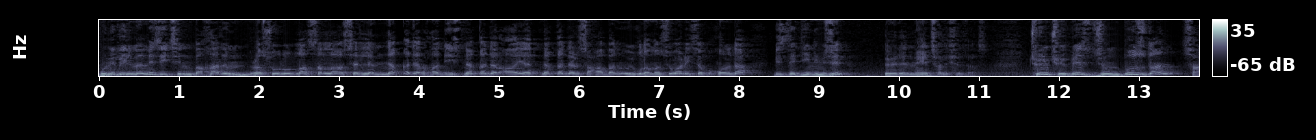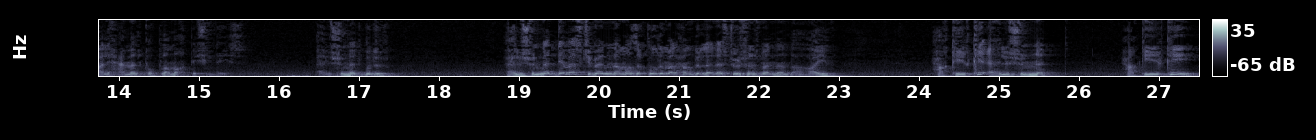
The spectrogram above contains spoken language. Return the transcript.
Bunu bilmemiz için bakarım Resulullah sallallahu aleyhi ve sellem ne kadar hadis, ne kadar ayet, ne kadar sahabanın uygulaması var ise bu konuda biz de dinimizi öğrenmeye çalışacağız. Çünkü biz cımbuzdan salih amel toplamak peşindeyiz. Ehl-i sünnet budur. Ehl-i sünnet demez ki ben namazı kıldım elhamdülillah ne istiyorsunuz benden daha? Hayır. Hakiki ehli sünnet hakiki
